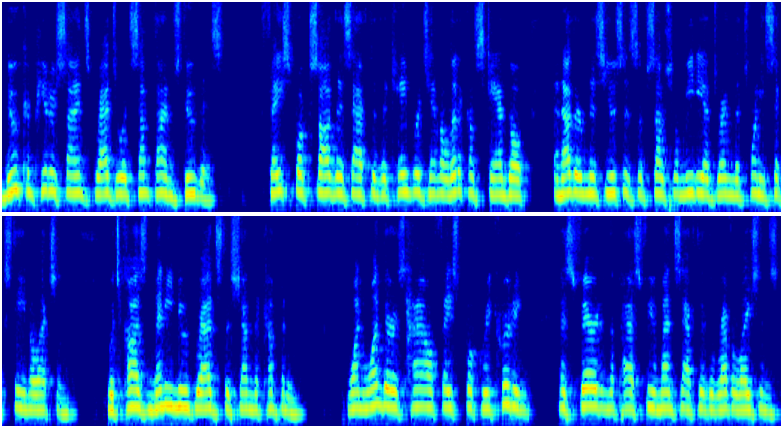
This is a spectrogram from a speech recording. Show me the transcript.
New computer science graduates sometimes do this. Facebook saw this after the Cambridge Analytica scandal and other misuses of social media during the 2016 election, which caused many new grads to shun the company. One wonders how Facebook recruiting has fared in the past few months after the revelations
